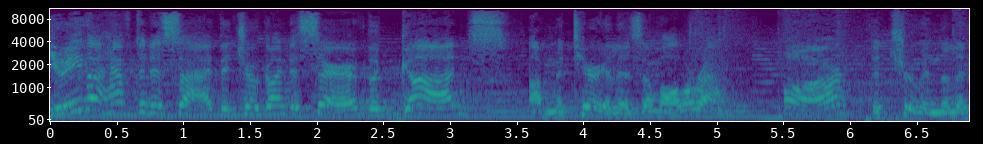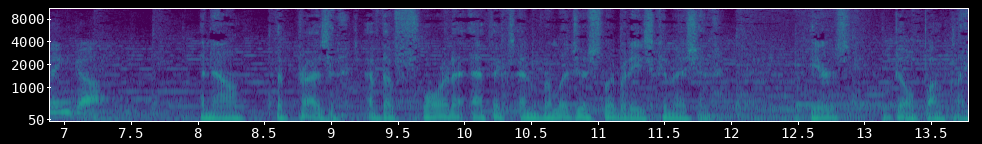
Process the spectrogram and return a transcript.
You either have to decide that you're going to serve the gods of materialism all around you, or the true and the living God. And now, the president of the Florida Ethics and Religious Liberties Commission. Here's Bill Bunkley.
